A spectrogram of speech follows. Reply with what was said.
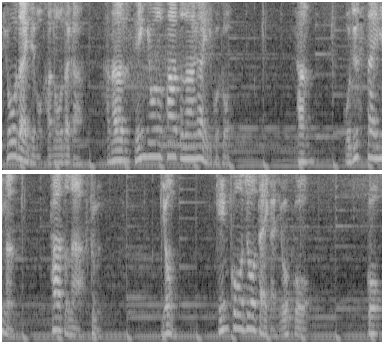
兄弟でも可能だが必ず専業のパートナーがいること。3 50歳未満パートナー含む。4健康状態が良好。5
